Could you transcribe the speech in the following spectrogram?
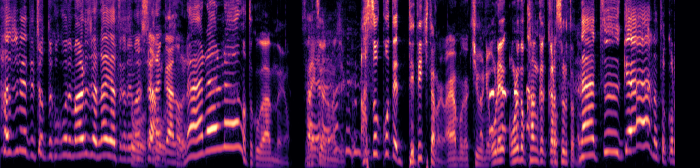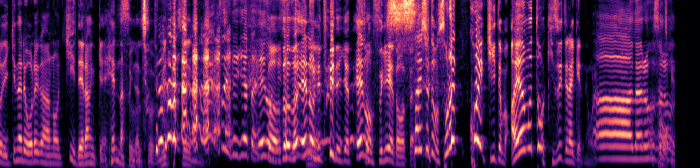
初めてちょっとここで丸じゃないやつが出ました。なんかあのラララのとこがあんのよ。はい。夏夜のマジック。あそこで出てきたのよあやむが急に。俺俺の感覚からするとね。夏がのところでいきなり俺があのキー出らんけん。変な風になっちゃそううそう。めっちゃいいのよ ついてきやった。絵のそうそうそう。絵のについていきやって絵のすげえと思った。最初でもそれ声聞いてもあやむとは気づいてないけんね俺。ああなるほど。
